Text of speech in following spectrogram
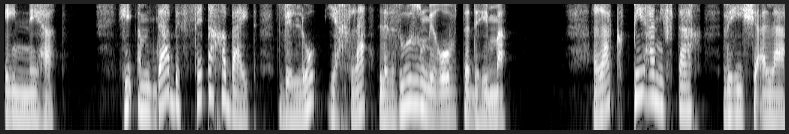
עיניה. היא עמדה בפתח הבית ולא יכלה לזוז מרוב תדהמה. רק פיה נפתח והיא שאלה,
